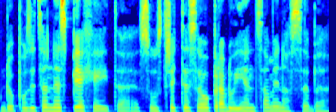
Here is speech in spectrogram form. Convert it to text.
do pozice nespěchejte, soustřeďte se opravdu jen sami na sebe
